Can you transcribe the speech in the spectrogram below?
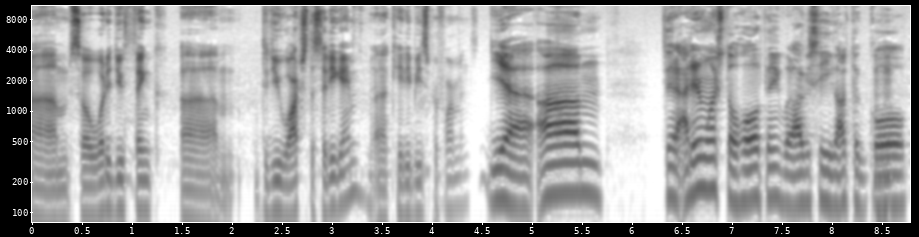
Um, so what did you think? Um, did you watch the City game? Uh, KDB's performance? Yeah. Um. Did I didn't watch the whole thing, but obviously he got the goal.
